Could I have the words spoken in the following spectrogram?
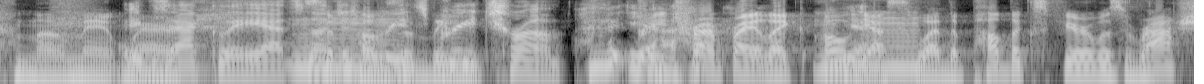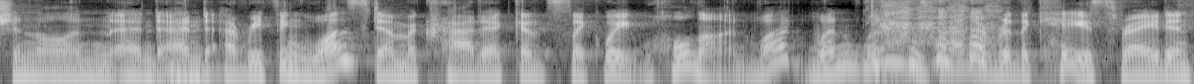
moment. Where exactly, yeah, it's not just pre, it's pre-Trump, yeah. pre-Trump, right? Like, oh yeah. yes, when the public sphere was rational and and mm-hmm. and everything was democratic, and it's like, wait, hold on, what? When when was that ever the case, right? And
